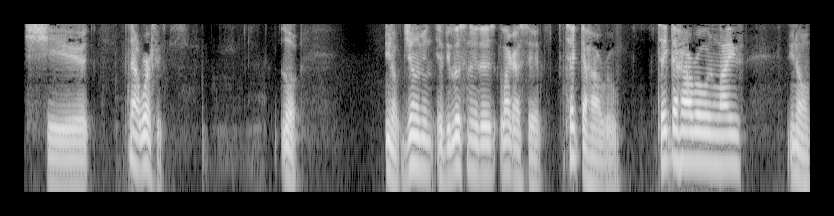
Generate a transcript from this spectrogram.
Shit. It's not worth it. Look, you know, gentlemen, if you listen to this, like I said, take the high road. Take the high road in life. You know,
